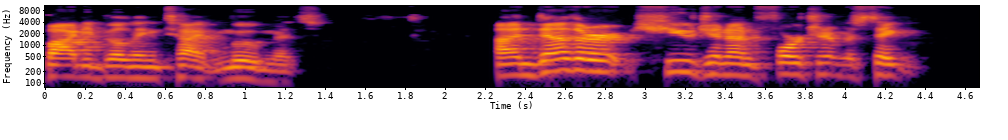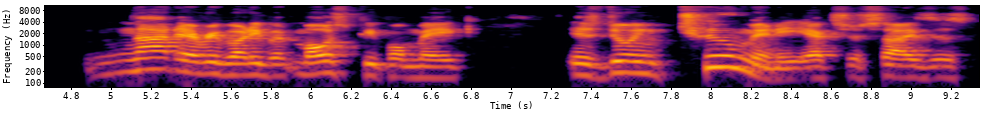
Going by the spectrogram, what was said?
bodybuilding type movements. Another huge and unfortunate mistake, not everybody, but most people make, is doing too many exercises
